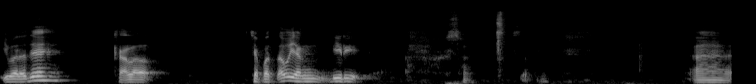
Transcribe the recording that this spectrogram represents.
ibaratnya kalau siapa tahu yang diri Eh,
